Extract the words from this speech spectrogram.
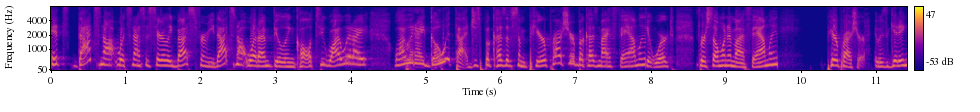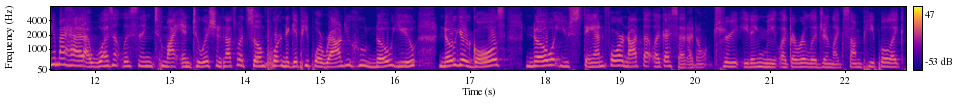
it's that's not what's necessarily best for me that's not what i'm feeling called to why would i why would i go with that just because of some peer pressure because my family it worked for someone in my family peer pressure. It was getting in my head. I wasn't listening to my intuition. And That's what's so important to get people around you who know you, know your goals, know what you stand for. Not that, like I said, I don't treat eating meat like a religion. Like some people, like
